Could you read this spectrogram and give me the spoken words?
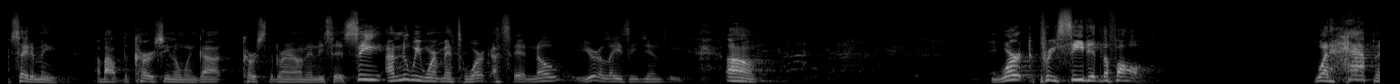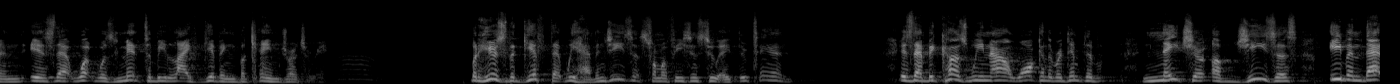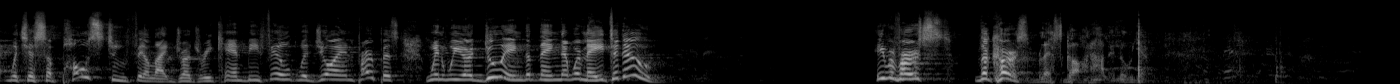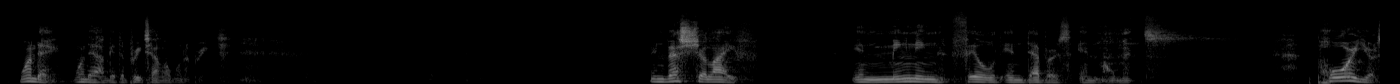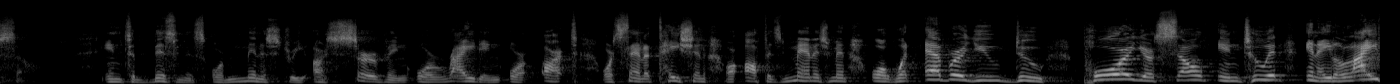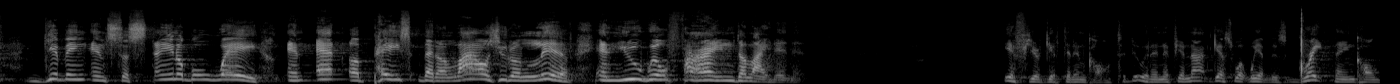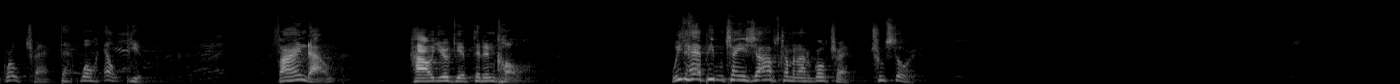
say to me about the curse, you know, when God cursed the ground, and he said, See, I knew we weren't meant to work. I said, No, you're a lazy Gen Z. Um, work preceded the fall. What happened is that what was meant to be life giving became drudgery. But here's the gift that we have in Jesus from Ephesians 2 8 through 10 is that because we now walk in the redemptive nature of Jesus, even that which is supposed to feel like drudgery can be filled with joy and purpose when we are doing the thing that we're made to do. He reversed the curse. Bless God. Hallelujah. One day, one day I'll get to preach how I want to preach. Invest your life in meaning filled endeavors and moments. Pour yourself into business or ministry or serving or writing or art or sanitation or office management or whatever you do. Pour yourself into it in a life giving and sustainable way and at a pace that allows you to live, and you will find delight in it if you're gifted and called to do it. And if you're not, guess what? We have this great thing called Growth Track that will help you find out how you're gifted and called. We've had people change jobs coming out of Growth Track. True story.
